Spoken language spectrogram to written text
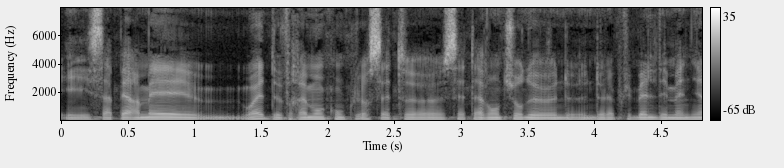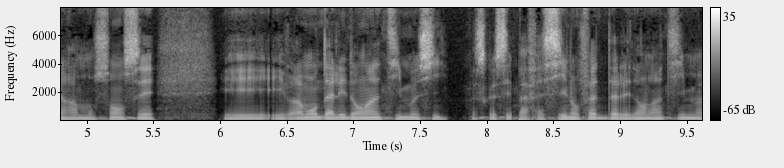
et ça permet ouais, de vraiment conclure cette, cette aventure de, de, la plus belle des manières à mon sens et, et, vraiment d'aller dans l'intime aussi parce que c'est pas facile en fait d'aller dans l'intime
